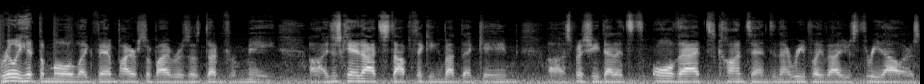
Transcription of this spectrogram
really hit the mold like Vampire Survivors has done for me. Uh, I just cannot stop thinking about that game, uh, especially that it's all that content and that replay value is three dollars.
